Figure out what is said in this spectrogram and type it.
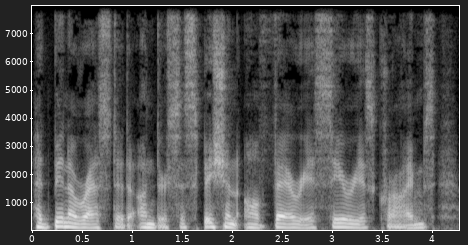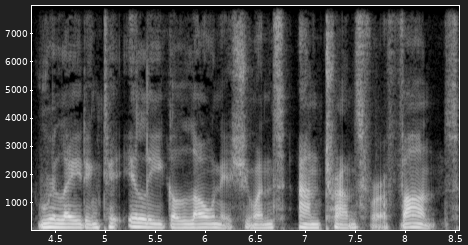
had been arrested under suspicion of various serious crimes relating to illegal loan issuance and transfer of funds.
